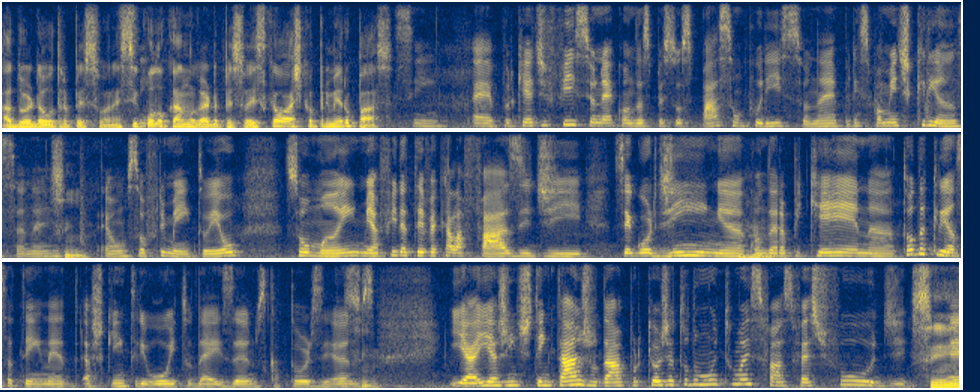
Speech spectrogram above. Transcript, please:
a dor da outra pessoa, né? Se Sim. colocar no lugar da pessoa. Esse que eu acho que é o primeiro passo. Sim, é, porque é difícil, né, quando as pessoas passam por isso, né, principalmente criança, né, Sim. é um sofrimento. Eu sou mãe, minha filha teve aquela fase de ser gordinha Uhum. quando era pequena, toda criança tem, né, acho que entre 8, 10 anos, 14 anos. Sim. E aí a gente tentar ajudar, porque hoje é tudo muito mais fácil, fast food, Sim, é,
